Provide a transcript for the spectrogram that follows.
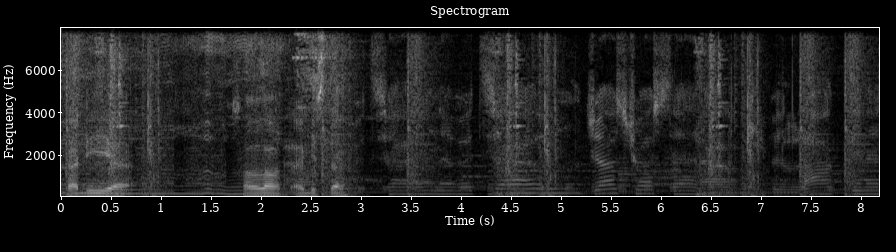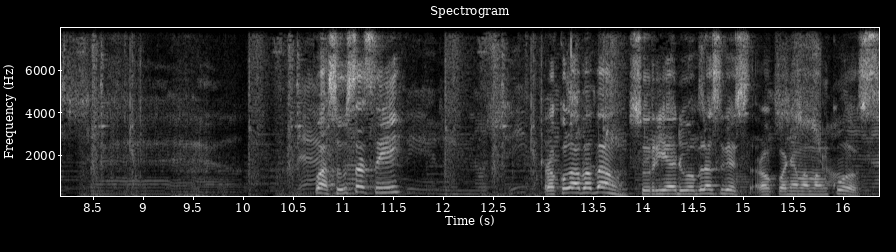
Tadi ya, slot abis dah. Wah susah sih. Rokok lu apa bang? Surya 12 guys. Rokoknya Mamang Cools.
